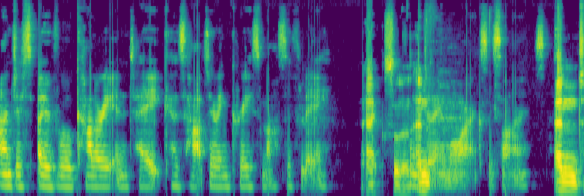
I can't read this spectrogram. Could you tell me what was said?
and just overall calorie intake has had to increase massively Excellent. And doing more exercise. And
